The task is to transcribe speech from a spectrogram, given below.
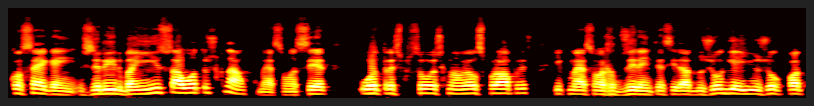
conseguem gerir bem isso, há outros que não. Começam a ser outras pessoas que não eles próprios e começam a reduzir a intensidade do jogo e aí o jogo pode...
